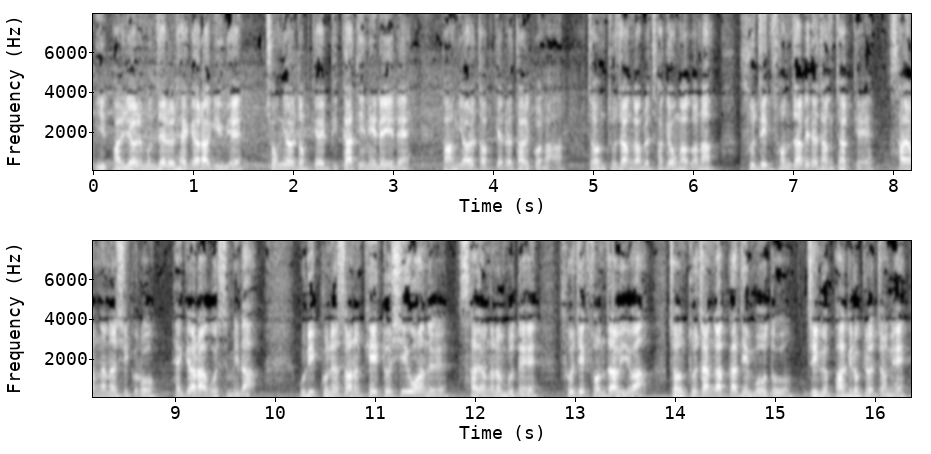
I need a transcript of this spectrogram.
이 발열 문제를 해결하기 위해 총열 덮개의 피카티니 레일에 방열 덮개를 달거나 전투 장갑을 착용하거나 수직 손잡이를 장착해 사용하는 식으로 해결하고 있습니다. 우리 군에서는 K2C1을 사용하는 부대에 수직 손잡이와 전투 장갑까지 모두 지급하기로 결정해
